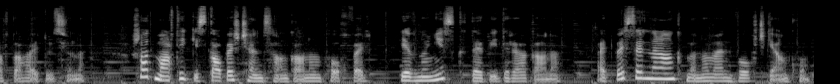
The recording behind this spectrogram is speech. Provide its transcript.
արտահայտությունը։ Շատ մարդիկ իսկապես չեն ցանկանում փոխվել եւ նույնիսկ դեպի դրականը։ Այդպես էլ նրանք մնում են ողջ կյանքում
